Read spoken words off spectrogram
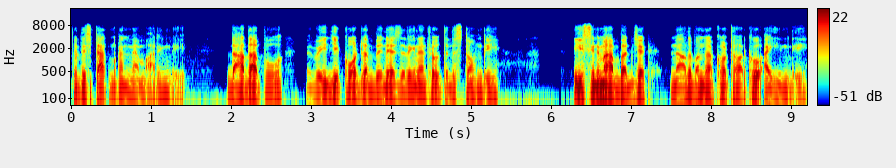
ప్రతిష్టాత్మకంగా మారింది. దాదాపు వెయ్యి కోట్ల బిజినెస్ జరిగినట్లు తెలుస్తోంది. ఈ సినిమా బడ్జెట్ నాలుగు వందల కోట్ల వరకు అయింది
